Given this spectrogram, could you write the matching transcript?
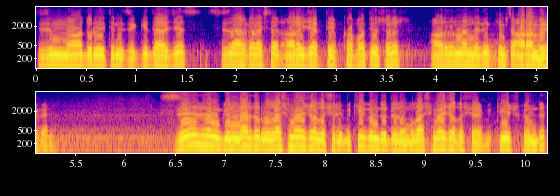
sizin mağduriyetinizi gidereceğiz. Sizi arkadaşlar arayacak deyip kapatıyorsunuz. Ardından dedim kimse aramıyor beni. Size dedim günlerdir ulaşmaya çalışıyorum. iki gündür dedim ulaşmaya çalışıyorum. 2-3 gündür.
